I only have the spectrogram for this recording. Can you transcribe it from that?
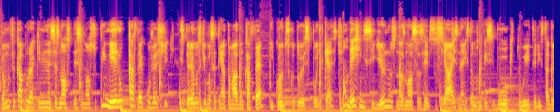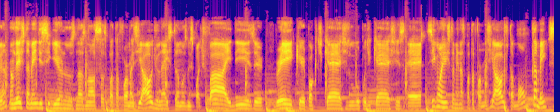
Vamos ficar por aqui nesse nosso, nesse nosso primeiro café com joystick. Esperamos que você tenha tomado um café enquanto escutou esse podcast. Não deixem de seguir-nos nas nossas redes sociais, né? Estamos no Facebook, Twitter, Instagram. Não deixe também de seguir-nos nas nossas plataformas de áudio, né? Estamos no Spotify, Deezer, Breaker, Pocket Casts, Google Podcasts. É, sigam a gente também nas plataformas de áudio, tá bom? Também se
